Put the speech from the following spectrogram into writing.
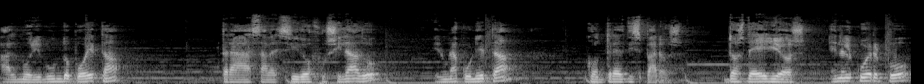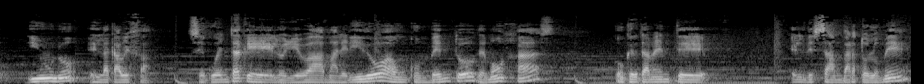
al moribundo poeta tras haber sido fusilado en una cuneta con tres disparos, dos de ellos en el cuerpo y uno en la cabeza. Se cuenta que lo lleva malherido a un convento de monjas, concretamente el de San Bartolomé,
